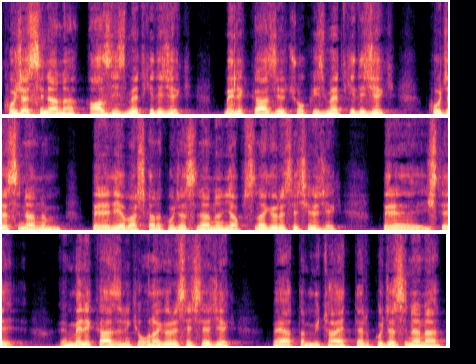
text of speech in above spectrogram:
Koca Sinan'a az hizmet gidecek. Melik Gazi'ye çok hizmet gidecek. Koca Sinan'ın belediye başkanı Koca Sinan'ın yapısına göre seçilecek. Bele- işte e, Melik Gazi'ninki ona göre seçilecek. Veyahut da müteahhitler Koca Sinan'a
